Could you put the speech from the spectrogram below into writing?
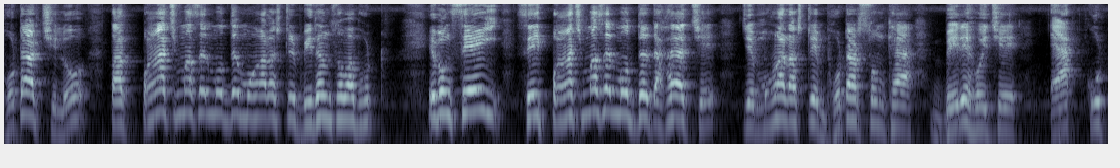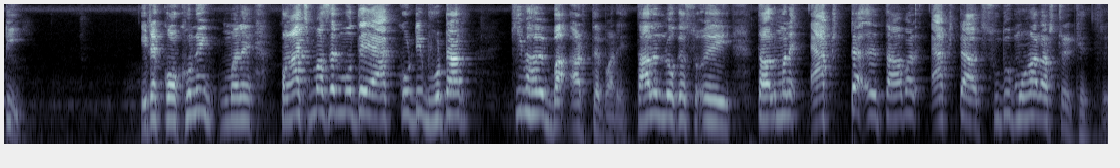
ভোটার ছিল, তার পাঁচ মাসের মধ্যে মহারাষ্ট্রের বিধানসভা ভোট এবং সেই সেই পাঁচ মাসের মধ্যে দেখা যাচ্ছে যে মহারাষ্ট্রে ভোটার সংখ্যা বেড়ে হয়েছে এক কোটি। এটা কখনোই মানে পাঁচ মাসের মধ্যে এক কোটি ভোটার কীভাবে বাড়তে পারে? তাহলে লোকে এই, তাহলে মানে একটা, তা আবার একটা শুধু মহারাষ্ট্রের ক্ষেত্রে।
